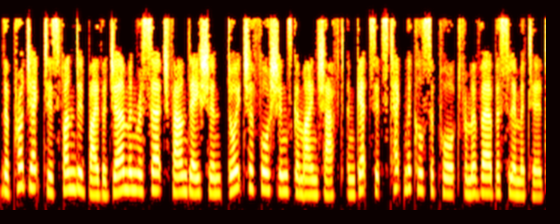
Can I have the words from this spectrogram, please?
The project is funded by the German Research Foundation Deutsche Forschungsgemeinschaft and gets its technical support from Averbis Limited.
